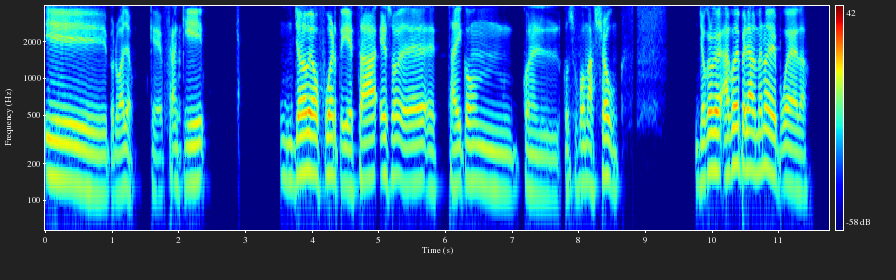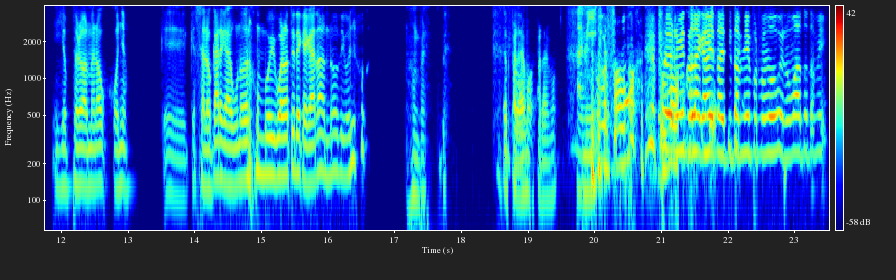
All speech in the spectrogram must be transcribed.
Y. Pero vaya, que Frankie. Yo lo veo fuerte y está eso, eh, está ahí con, con, el, con su forma show. Yo creo que algo de pelea al menos le puede dar. Y yo espero al menos, coño, que, que se lo cargue. Alguno de los muy buenos tiene que ganar, ¿no? Digo yo. Hombre, Esperemos, esperemos. a mí, Por favor, por Me favor, reviento la cabeza a ti también, por favor, me lo mato también.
